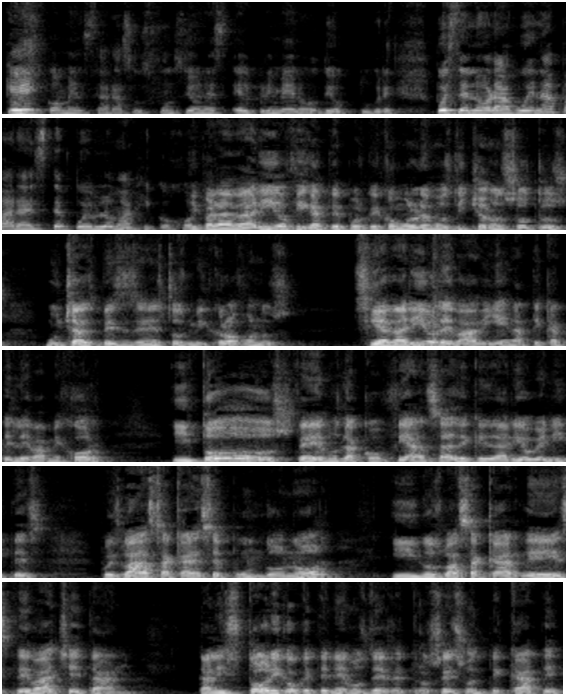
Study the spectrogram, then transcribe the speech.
que Pues- comenzará sus funciones el primero de octubre. Pues enhorabuena para este pueblo mágico, Y Jorge. para Darío, fíjate, porque como lo hemos dicho nosotros muchas veces en estos micrófonos, si a Darío le va bien, a Tecate le va mejor. Y todos tenemos la confianza de que Darío Benítez pues va a sacar ese pundonor y nos va a sacar de este bache tan, tan histórico que tenemos de retroceso en Tecate.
